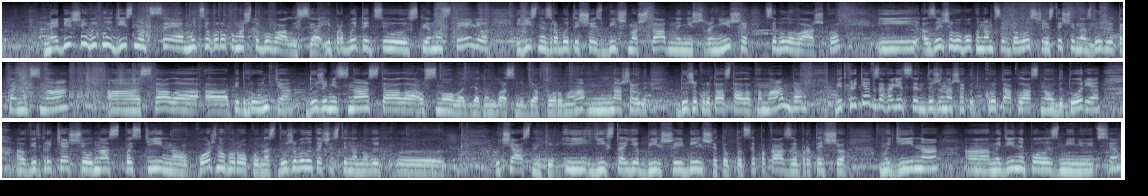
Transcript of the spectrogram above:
Найбільший виклик дійсно це ми цього року масштабувалися і пробити цю скляну стелю і дійсно зробити щось більш масштабне ніж раніше. Це було важко. І з іншого боку, нам це вдалося через те, що у нас дуже така міцна стала підґрунтя, дуже міцна стала основа для Донбас Медіафоруму. Наша дуже крута стала команда. Відкриття взагалі це дуже наша крута, класна аудиторія. Відкриття, що у нас постійно кожного року у нас дуже велика частина нових. е, Учасників і їх стає більше і більше. Тобто, це показує про те, що медійна, медійне поле змінюється.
